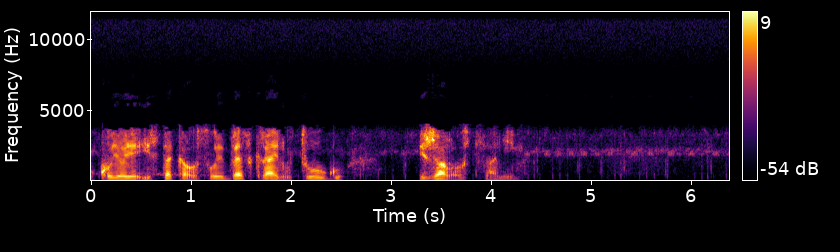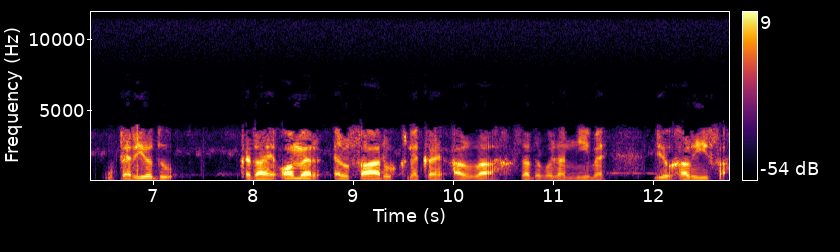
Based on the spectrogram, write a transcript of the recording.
u kojoj je istakao svoju beskrajnu tugu i žalost za njim. U periodu kada je Omer el Faruk, neka je Allah zadovoljan njime, bio halifa,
